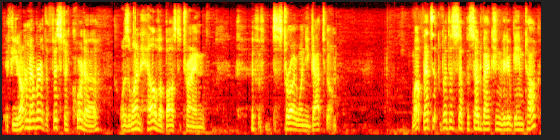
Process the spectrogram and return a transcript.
if you don't remember, the Fist of Crota was one hell of a boss to try and destroy when you got to him. Well, that's it for this episode of Action Video Game Talk.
